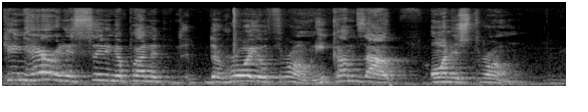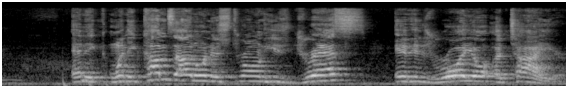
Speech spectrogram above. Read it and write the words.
King Herod is sitting upon the, the royal throne. He comes out on his throne. And he, when he comes out on his throne, he's dressed in his royal attire.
